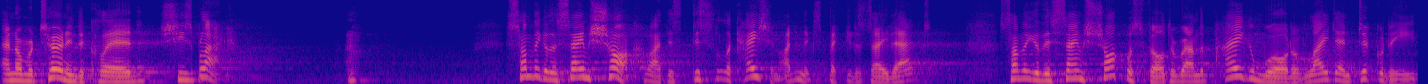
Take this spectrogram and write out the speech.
and on returning declared, She's black. Something of the same shock, like this dislocation. I didn't expect you to say that. Something of this same shock was felt around the pagan world of late antiquity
